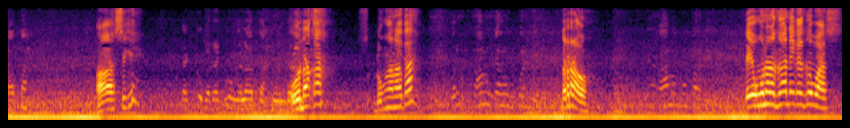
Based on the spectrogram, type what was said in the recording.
lata. ah sige Dagko ba dagko nga lata. una ka dungan na ta kamo pa rin. daraw Kamo ko pa rin. Di una gani ka gawas.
